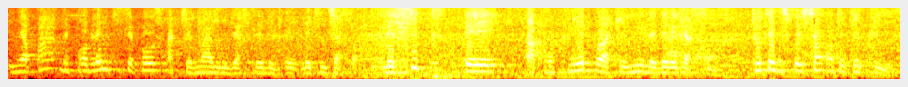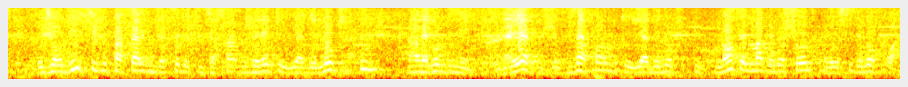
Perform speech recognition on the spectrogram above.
il n'y a pas de problème qui se pose actuellement à l'université de, Kinshasa. Le site est approprié pour accueillir les délégations. Toutes les dispositions ont été prises. Aujourd'hui, si vous passez à l'université de Kinshasa, vous verrez qu'il y a de l'eau qui coule dans les robinets. D'ailleurs, je vous informe qu'il y a de l'eau qui coule, non seulement de l'eau chaude, mais aussi de l'eau froide.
